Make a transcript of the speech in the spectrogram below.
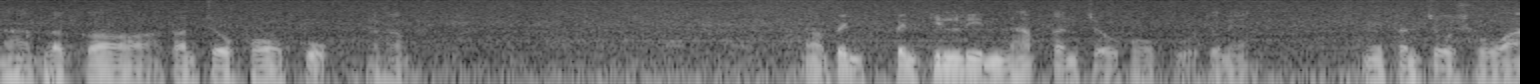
นะครับ แล้วก็ตันโจโคกุนะครับ เป็นเป็นกินลินนะครับ ตันโจโคกุตัวนี้นี่ตันโจโชวะ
